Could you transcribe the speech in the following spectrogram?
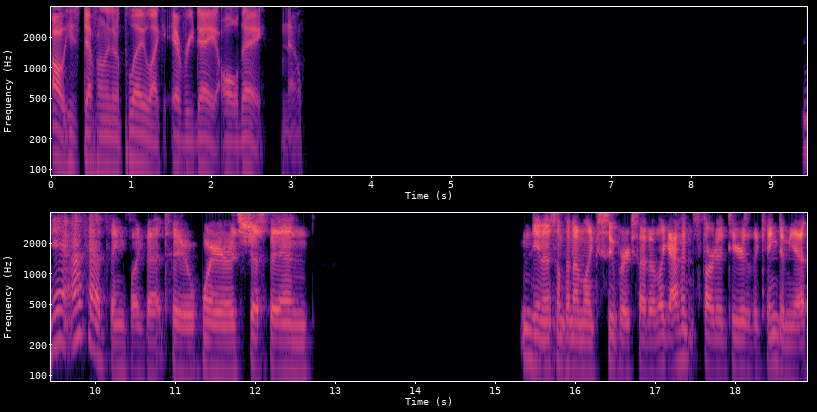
Oh, he's definitely going to play like every day, all day. No. Yeah, I've had things like that too, where it's just been, you know, something I'm like super excited. Like I haven't started Tears of the Kingdom yet.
